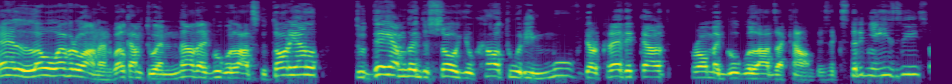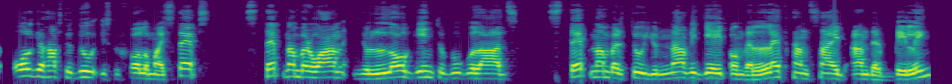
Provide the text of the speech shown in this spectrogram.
Hello everyone and welcome to another Google Ads tutorial. Today I'm going to show you how to remove your credit card from a Google Ads account. It's extremely easy. So all you have to do is to follow my steps. Step number one, you log into Google Ads. Step number two, you navigate on the left hand side under billing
